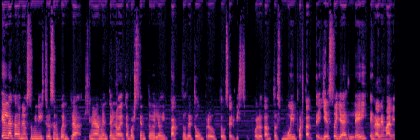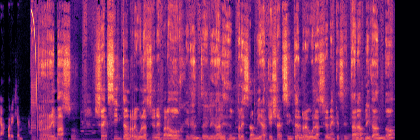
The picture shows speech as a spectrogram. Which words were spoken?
En la cadena de suministro se encuentra generalmente el 90% de los impactos de todo un producto o servicio. Por lo tanto, es muy importante. Y eso ya es ley en Alemania, por ejemplo. Repaso. Ya existen regulaciones para vos, gerentes legales de empresas. Mirá que ya existen regulaciones que se están aplicando,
